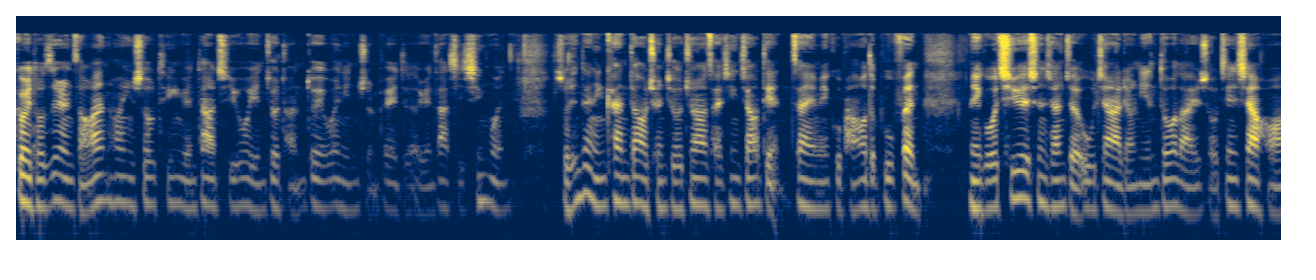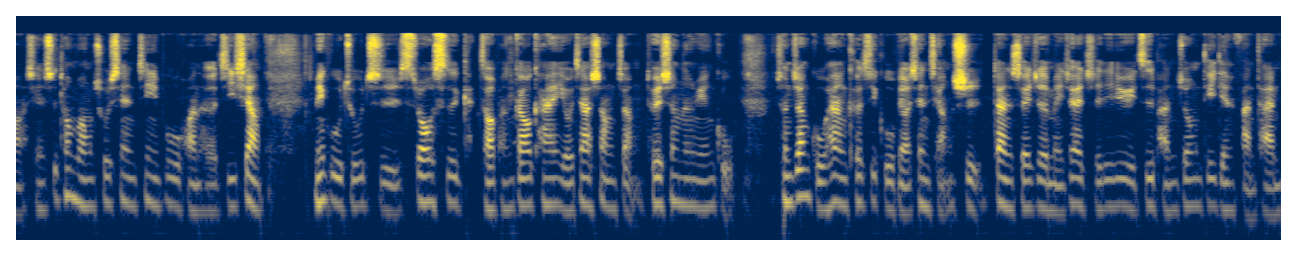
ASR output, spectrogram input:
各位投资人早安，欢迎收听元大期货研究团队为您准备的元大期新闻。首先带您看到全球重要财经焦点，在美股盘后的部分，美国七月生产者物价两年多来首见下滑，显示通膨出现进一步缓和迹象。美股主指周四早盘高开，油价上涨推升能源股，成长股和科技股表现强势，但随着美债值利率自盘中低点反弹，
